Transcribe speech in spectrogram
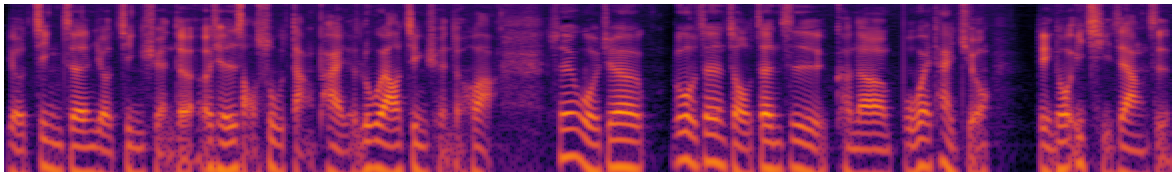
有竞争、有竞选的，而且是少数党派的。如果要竞选的话，所以我觉得如果真的走政治，可能不会太久，顶多一起这样子。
